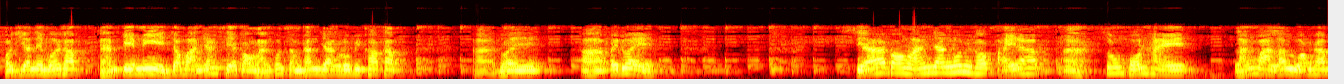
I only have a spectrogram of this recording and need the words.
เขาเฉียนได้หมดครับ แถมเกมนี้เจ้าบ้านยังเสียกองหลังคนสำคัญอย่างโรบิคอครับ อ่า โดยอ่าไปด้วย เสียกองหลังยังโรบิคอกไปนะครับ อ่าส่งผลให้หลังบ้านละหลวมครับ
